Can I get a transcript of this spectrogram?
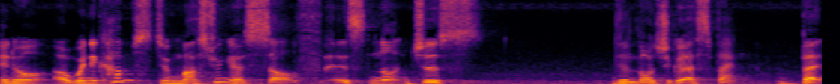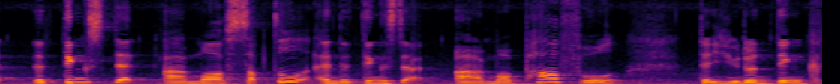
you know, uh, when it comes to mastering yourself, it's not just the logical aspect, but the things that are more subtle and the things that are more powerful that you don't think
